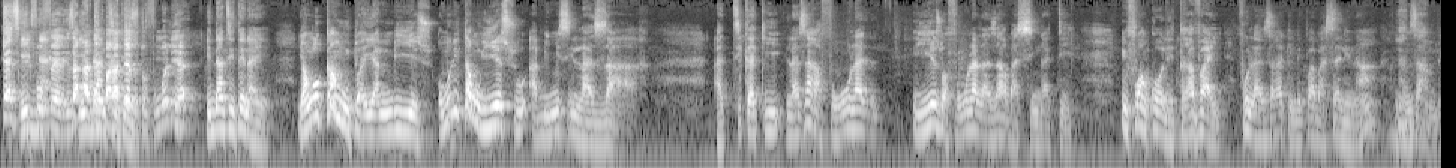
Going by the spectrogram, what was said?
qu'est-ce qu'il faut faire eza ata parenthèse tofungoli hein identité na ye yango quand moto ayambi yesu omoni ntango yesu abimisi lazare atikaki lazare afongola yesu afongola lazare basinga te il faut encore le travail faut lazare akende mpa basali na na nzambe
